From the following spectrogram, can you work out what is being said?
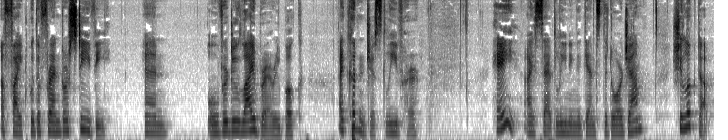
a fight with a friend or Stevie, an overdue library book. I couldn't just leave her. Hey, I said, leaning against the door jamb. She looked up.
